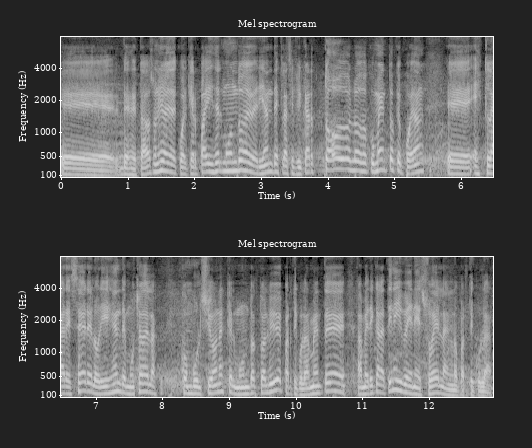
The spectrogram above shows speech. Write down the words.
eh, desde Estados Unidos y de cualquier país del mundo deberían desclasificar todos los documentos que puedan eh, esclarecer el origen de muchas de las convulsiones que el mundo actual vive, particularmente América Latina y Venezuela en lo particular.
